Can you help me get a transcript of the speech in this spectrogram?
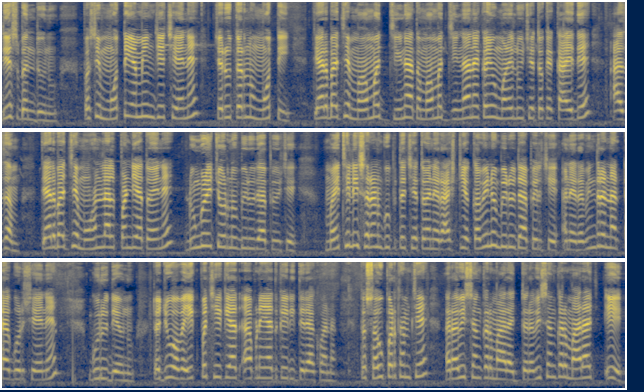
દેશબંધુનું. પછી મોતી અમીન જે છે એને ચરુતરનું મોતી. ત્યારબાદ છે મોહમ્મદ જીના. તો મોહમ્મદ જીનાને કયું મળેલું છે? તો કે કાયદે આઝમ. ત્યારબાદ છે મોહનલાલ પંડ્યા, તો એને ડુંગળી ચોરનું બિરુદ આપ્યું છે. મૈથિલી શરણગુપ્ત છે, તો એને રાષ્ટ્રીય કવિનું બિરુદ આપેલ છે અને રવિન્દ્રનાથ ટાગોર છે એને ગુરુદેવનું. તો જુઓ, હવે એક પછી એક યાદ, આપણે યાદ કઈ રીતે રાખવાના? તો સૌ પ્રથમ છે રવિશંકર મહારાજ. તો રવિશંકર મહારાજ એ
